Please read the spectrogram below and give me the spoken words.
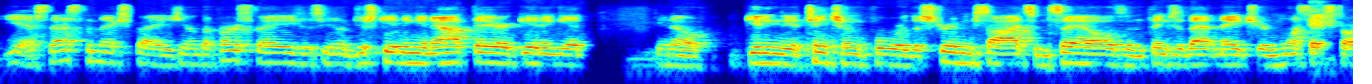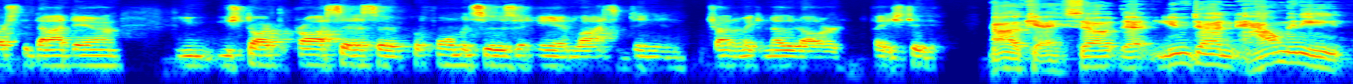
Yes, that's the next phase. You know, the first phase is, you know, just getting it out there, getting it, you know, getting the attention for the streaming sites and sales and things of that nature. And once that starts to die down, you you start the process of performances and licensing and trying to make another dollar phase two. Okay, so that you've done how many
